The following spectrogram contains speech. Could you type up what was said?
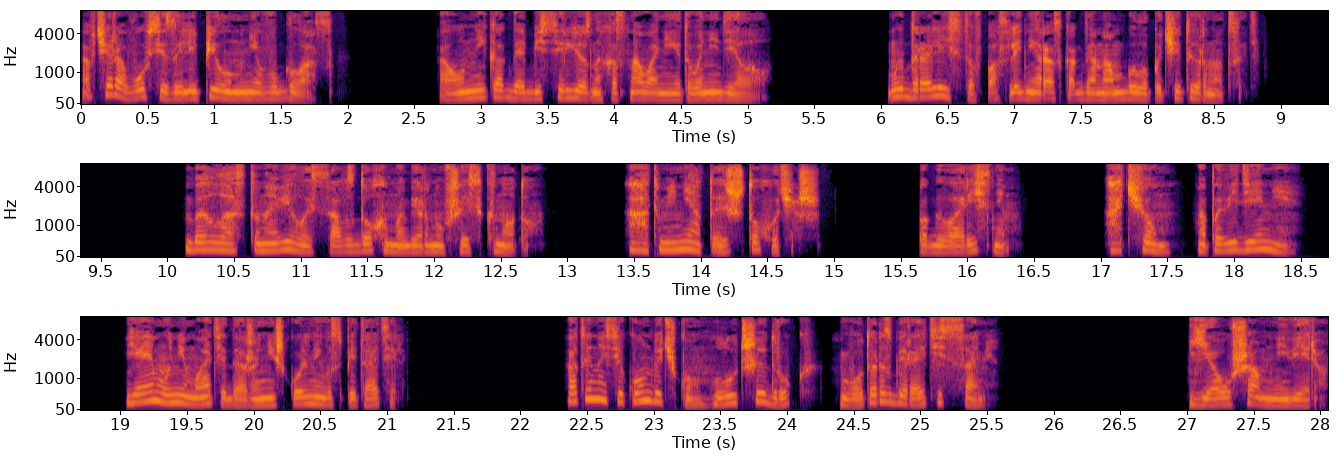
А вчера вовсе залепил мне в глаз. А он никогда без серьезных оснований этого не делал. Мы дрались-то в последний раз, когда нам было по четырнадцать. Белла остановилась со вздохом, обернувшись к Ноту. «А от меня ты что хочешь? Поговори с ним. О чем? О поведении? Я ему не мать и даже не школьный воспитатель. А ты на секундочку лучший друг, вот и разбирайтесь сами. Я ушам не верю.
